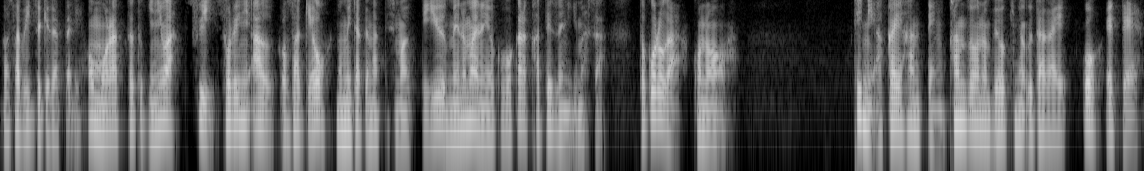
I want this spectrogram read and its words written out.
わさび漬けだったりをもらった時には、ついそれに合うお酒を飲みたくなってしまうっていう目の前の欲望から勝てずにいました。ところが、この手に赤い斑点、肝臓の病気の疑いを得て、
